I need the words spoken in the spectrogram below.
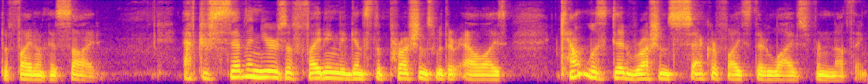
to fight on his side. After seven years of fighting against the Prussians with their allies, countless dead Russians sacrificed their lives for nothing.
